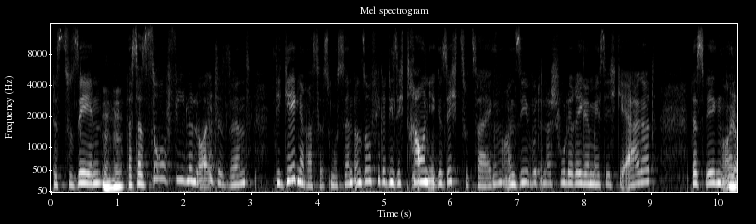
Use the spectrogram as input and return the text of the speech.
das zu sehen, mhm. dass da so viele Leute sind, die gegen Rassismus sind und so viele, die sich trauen, ihr Gesicht zu zeigen. Und sie wird in der Schule regelmäßig geärgert. Deswegen, und ja.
